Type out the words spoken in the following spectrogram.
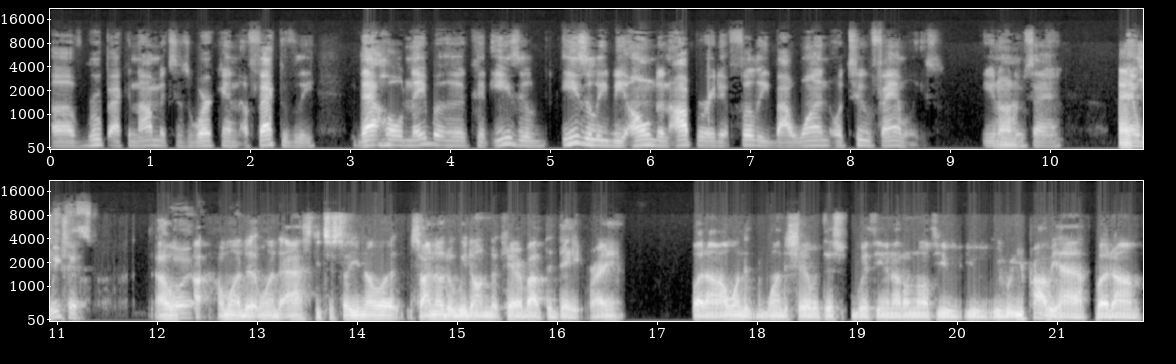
of group economics is working effectively that whole neighborhood could easily easily be owned and operated fully by one or two families. You know wow. what i'm saying? And, and we could I, I wanted to wanted to ask you to so you know what? So I know that we don't care about the date right? But uh, I wanted wanted to share with this with you and I don't know if you you you probably have but um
